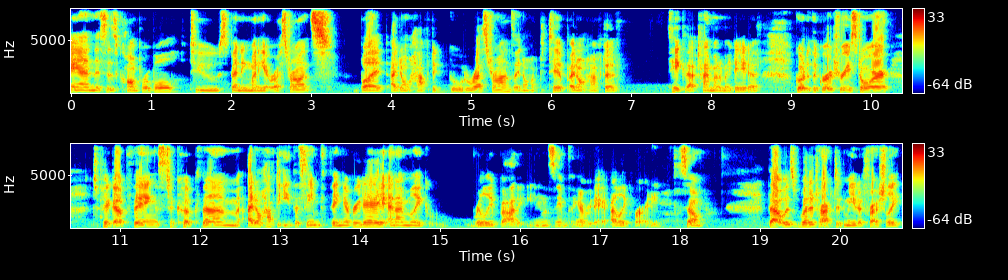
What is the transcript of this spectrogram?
and this is comparable to spending money at restaurants, but I don't have to go to restaurants. I don't have to tip. I don't have to take that time out of my day to go to the grocery store to pick up things, to cook them. I don't have to eat the same thing every day, and I'm like really bad at eating the same thing every day. I like variety. So that was what attracted me to Freshly.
